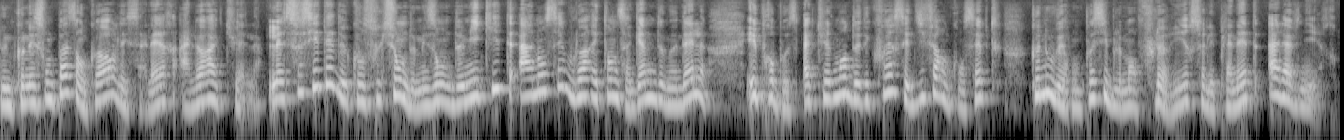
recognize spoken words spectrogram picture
Nous ne connaissons pas encore les salaires à l'heure actuelle. La société de construction de maisons demi-kit a annoncé vouloir étendre sa gamme de modèles et propose actuellement de découvrir ces différents concepts que nous verrons possiblement fleurir sur les planètes à l'avenir.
